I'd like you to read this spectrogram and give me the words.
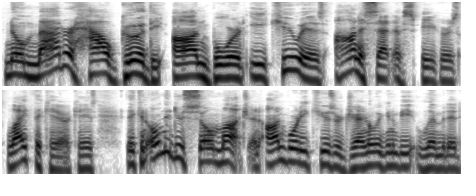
no matter how good the onboard EQ is on a set of speakers like the KRKs, they can only do so much, and onboard EQs are generally going to be limited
